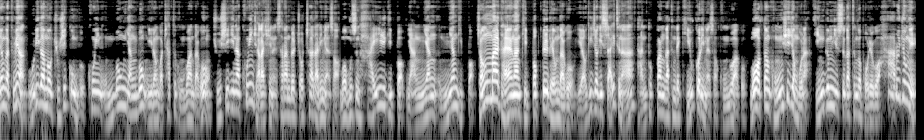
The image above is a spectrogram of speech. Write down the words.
예전 같으면 우리가 뭐 주식 공부, 코인 음봉, 양봉 이런 거 차트 공부한다고 주식이나 코인 잘하시는 사람들 쫓아다니면서 뭐 무슨 하일 기법, 양양, 음양 기법 정말 다양한 기법들 배운다고 여기저기 사이트나 단톡방 같은 데 기웃거리면서 공부하고 뭐 어떤 공시 정보나 긴급 뉴스 같은 거 보려고 하루 종일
